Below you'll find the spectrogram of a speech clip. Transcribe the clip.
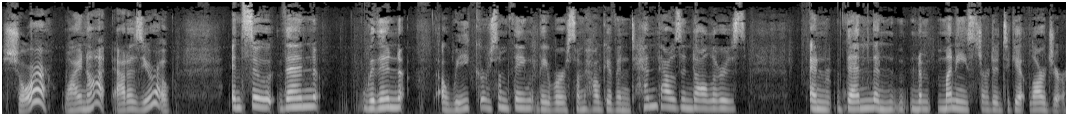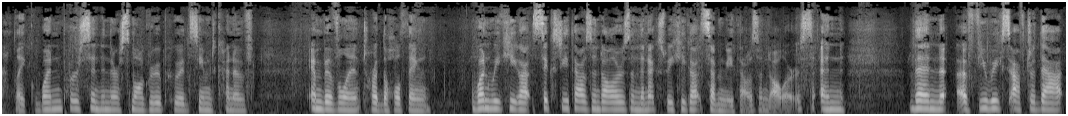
sure, why not? Add a zero. And so then within a week or something, they were somehow given $10,000. And then the money started to get larger. Like one person in their small group who had seemed kind of ambivalent toward the whole thing, one week he got $60,000 and the next week he got $70,000. And then a few weeks after that,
